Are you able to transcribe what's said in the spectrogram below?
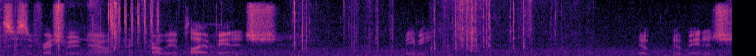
It's just a fresh wound now. I could probably apply a bandage. Maybe much.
